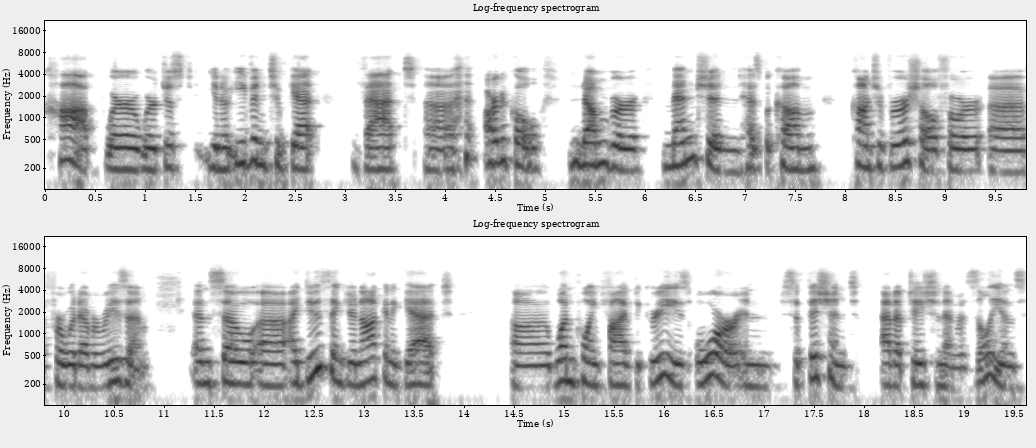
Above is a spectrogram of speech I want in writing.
COP, where we're just, you know, even to get that uh, article number mentioned has become controversial for uh, for whatever reason. And so uh, I do think you're not going to get uh, 1.5 degrees or in sufficient adaptation and resilience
